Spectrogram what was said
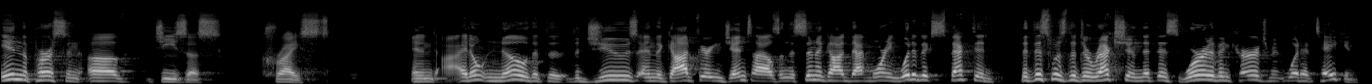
in the person of Jesus Christ. And I don't know that the, the Jews and the God fearing Gentiles in the synagogue that morning would have expected that this was the direction that this word of encouragement would have taken.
